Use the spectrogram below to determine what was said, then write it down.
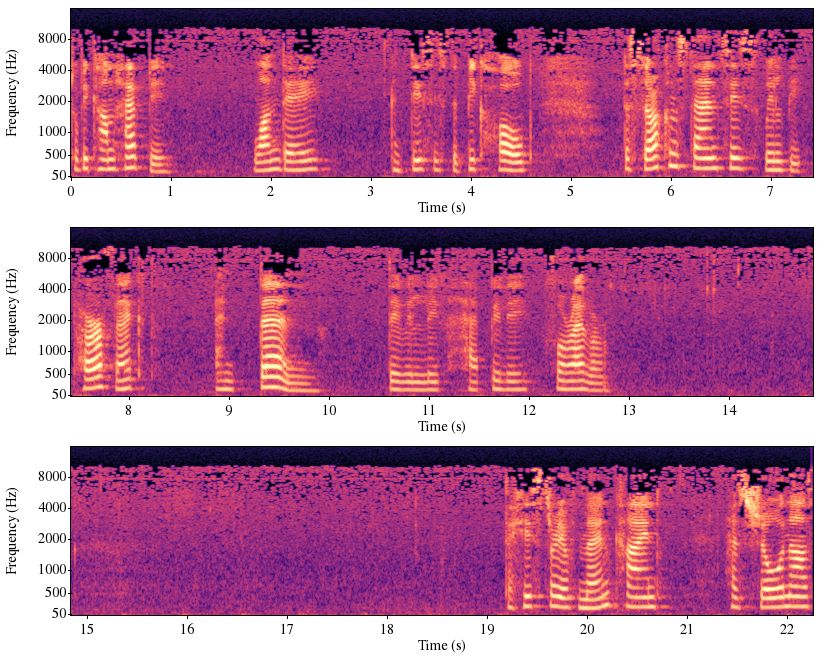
to become happy. One day, and this is the big hope, the circumstances will be perfect and then they will live happily forever. The history of mankind has shown us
